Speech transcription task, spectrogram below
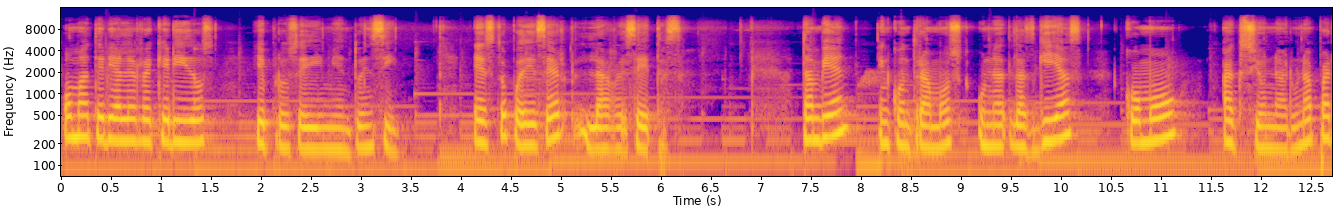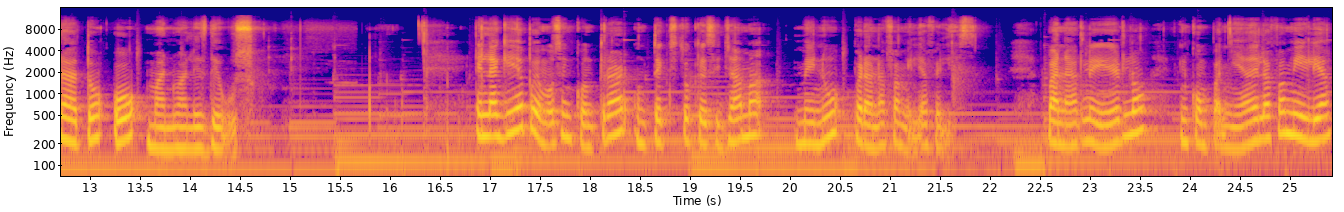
o materiales requeridos y el procedimiento en sí. Esto puede ser las recetas. También encontramos las guías como accionar un aparato o manuales de uso. En la guía podemos encontrar un texto que se llama Menú para una familia feliz. Van a leerlo en compañía de la familia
